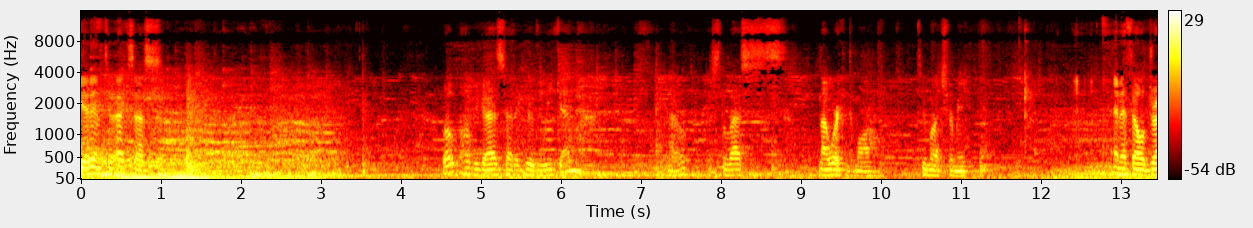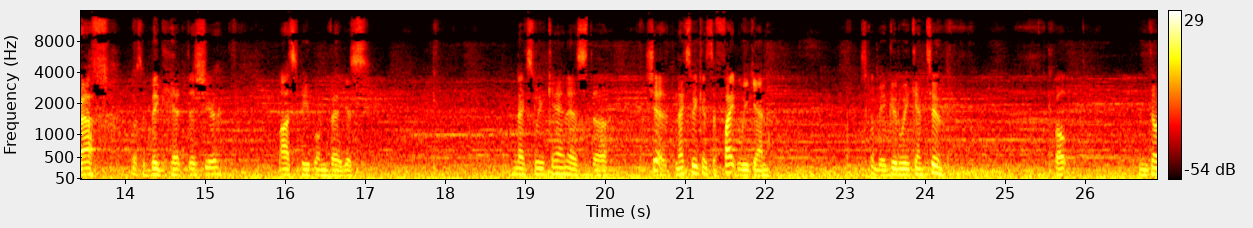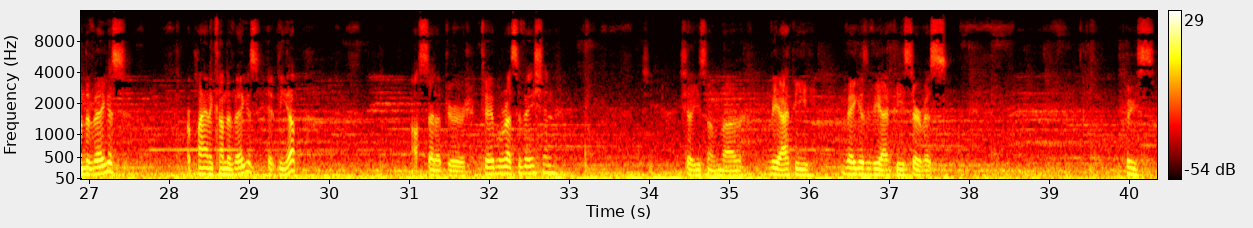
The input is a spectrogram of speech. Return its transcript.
get into XS. Well, hope you guys had a good weekend. You know, it's the last, not working tomorrow. Too much for me. NFL draft was a big hit this year. Lots of people in Vegas. Next weekend is the, shit, next weekend's the fight weekend. It's gonna be a good weekend too. Well, when you come to Vegas, or plan to come to Vegas, hit me up. I'll set up your table reservation, show you some uh, VIP, Vegas VIP service. Peace.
